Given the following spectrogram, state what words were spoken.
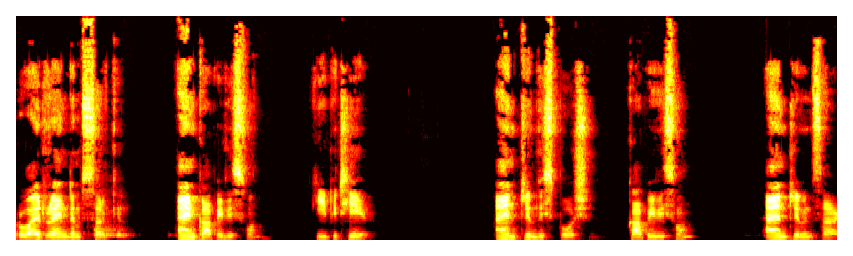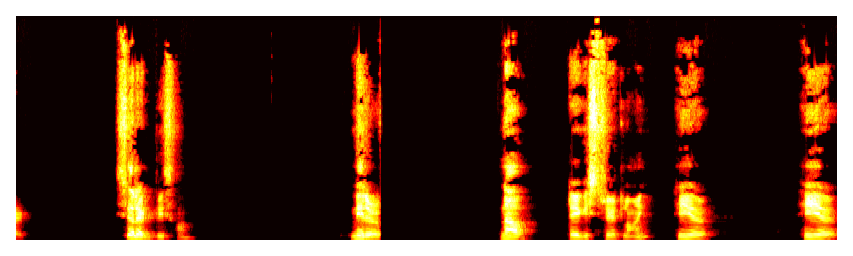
Provide random circle and copy this one. Keep it here and trim this portion. Copy this one and trim inside. Select this one. Mirror. Now take a straight line here, here,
